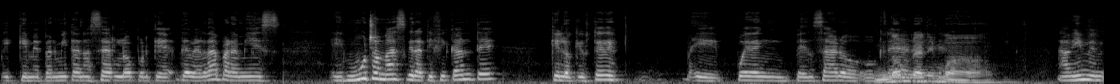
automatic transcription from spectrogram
eh, que me permitan hacerlo, porque de verdad para mí es, es mucho más gratificante que lo que ustedes eh, pueden pensar o, o creer. no me animo a, A mí me, a la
